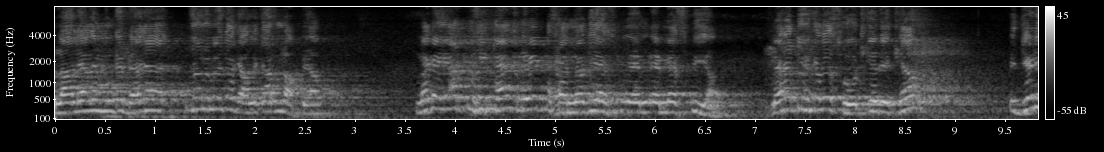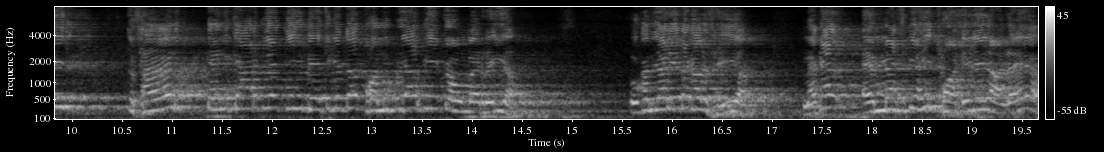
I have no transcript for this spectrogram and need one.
ਲਾਲਿਆਂ ਦੇ ਮੁੰਡੇ ਬਹਿ ਗਏ, ਉਹਨਾਂ ਨਾਲ ਮੈਂ ਤਾਂ ਗੱਲ ਕਰਨ ਲੱਗ ਪਿਆ। ਮੈਂ ਕਿਹਾ, ਯਾਰ, ਤੁਸੀਂ ਕਹਿ ਦਿੰਦੇ ਕਿਸਾਨਾਂ ਦੀ ਐਮਐਸਪੀ ਆ। ਮੈਂ ਕਿਹਾ, ਤੁਸੀਂ ਕਦੇ ਸੋਚ ਕੇ ਦੇਖਿਆ ਕਿ ਜਿਹੜੀ ਕਿਸਾਨ 3-4 ਰੁਪਏ ਚੀਜ਼ ਵੇਚ ਕੇ ਤਾਂ ਤੁਹਾਨੂੰ 50 ਰੁਪਏ ਕਿਉਂ ਮਿਲ ਰਹੀ ਆ? ਉਹ ਕਹਿੰਦੇ ਯਾਰ ਇਹ ਤਾਂ ਗੱਲ ਸਹੀ ਆ। ਮੈਂ ਕਿਹਾ ਐਮਐਸਪੀ ਅਸੀਂ ਤੁਹਾਡੇ ਲਈ ਲੜ ਰਹੇ ਆ।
